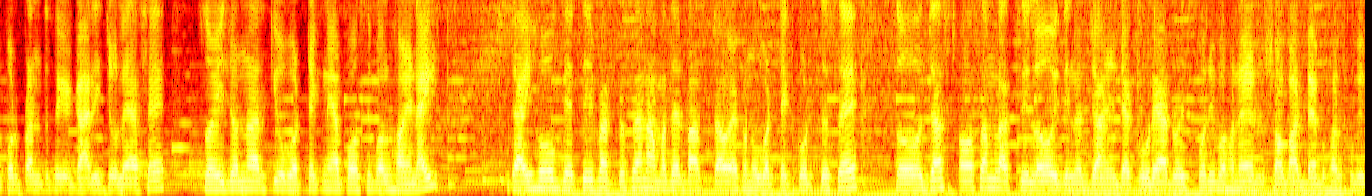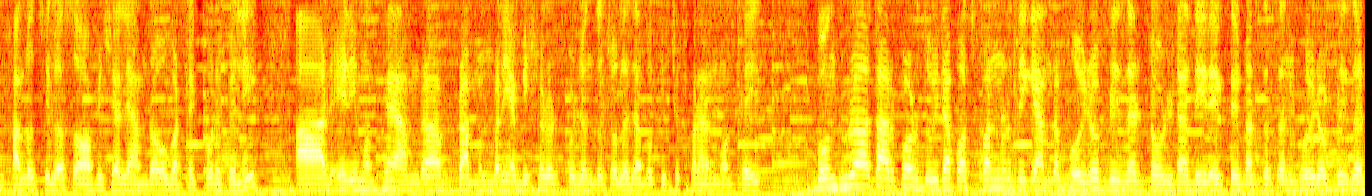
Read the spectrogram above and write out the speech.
অপর প্রান্ত থেকে গাড়ি চলে আসে। সো এই জন্য আর কি ওভারটেক নেওয়া পসিবল হয় নাই। যাই হোক, দেখতেই পারতেছেন, আমাদের বাসটাও এখন ওভারটেক করতেছে। সো জাস্ট অসাম লাগছিল ওই দিনের জার্নিটা করে। আর রইস পরিবহনের সবার ব্যবহার খুবই ভালো ছিল সো অফিসিয়ালি আমরা ওভারটেক করে ফেলি। আর এরই মধ্যে আমরা ব্রাহ্মণবাড়িয়া বিশ্ব রোড পর্যন্ত চলে যাব কিছুক্ষণের মধ্যেই। বন্ধুরা, তারপর দুইটা পঁচপান্নর দিকে আমরা ভৈরব ব্রিজের টোলটা দিয়ে দেখতে পারতেছেন। ভৈরব ব্রিজের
